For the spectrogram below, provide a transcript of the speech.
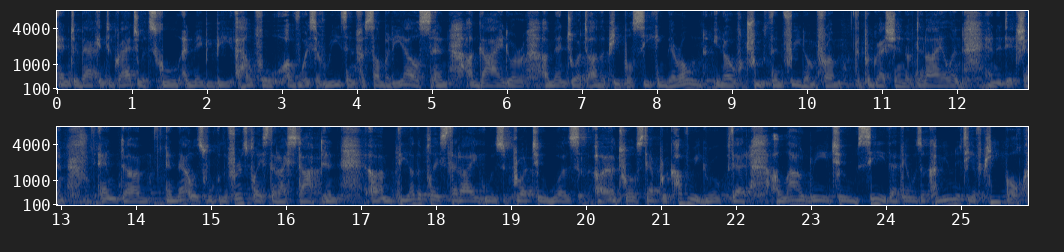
enter back into graduate school and maybe be a helpful a voice of reason for somebody else and a guide or a mentor to other people seeking their own, you know, truth and freedom from the progression of denial and, and addiction. And um, and that was the first place that I stopped. And um, the other place that I was brought to was a 12 step recovery group that allowed me to see that there was a community of people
